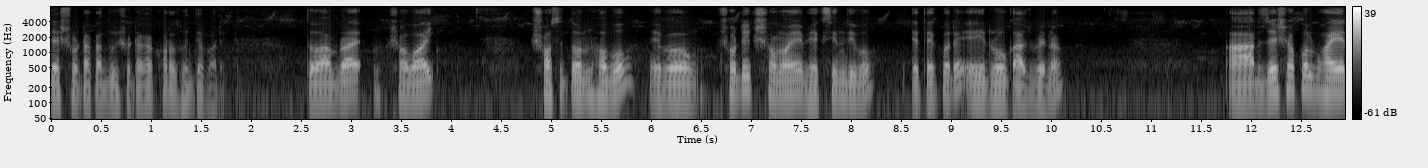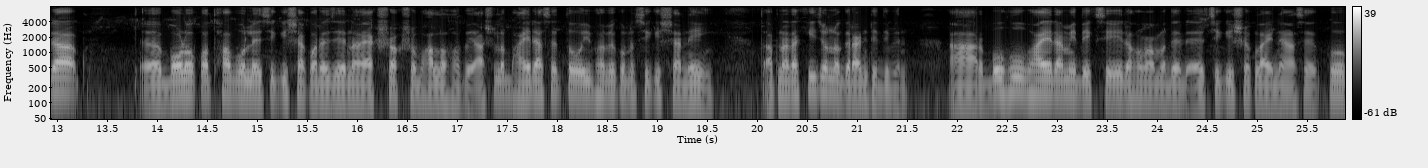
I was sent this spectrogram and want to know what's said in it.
দেড়শো টাকা, দুইশো টাকা খরচ হতে পারে। তো আমরা সবাই সচেতন হব এবং সঠিক সময়ে ভ্যাকসিন দিব। এতে করে এই রোগ আসবে না। আর যে সকল ভাইয়েরা বড় কথা বলে চিকিৎসা করে যে, না, একশো একশো ভালো হবে। আসলে ভাইরাসে তো ওইভাবে কোনো চিকিৎসা নেই। তো আপনারা কী জন্য গ্যারান্টি দিবেন? আর বহু ভাইয়ের আমি দেখছি এরকম আমাদের চিকিৎসক লাইনে আছে, খুব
